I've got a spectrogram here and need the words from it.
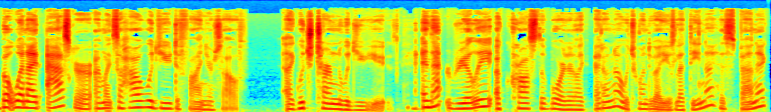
but when I'd ask her, I'm like, so how would you define yourself? Like, which term would you use? And that really across the board, they're like, I don't know, which one do I use? Latina, Hispanic,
